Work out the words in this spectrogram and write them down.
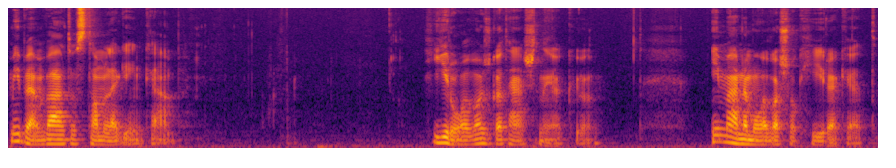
Miben változtam leginkább? Hírolvasgatás nélkül. Én már nem olvasok híreket.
